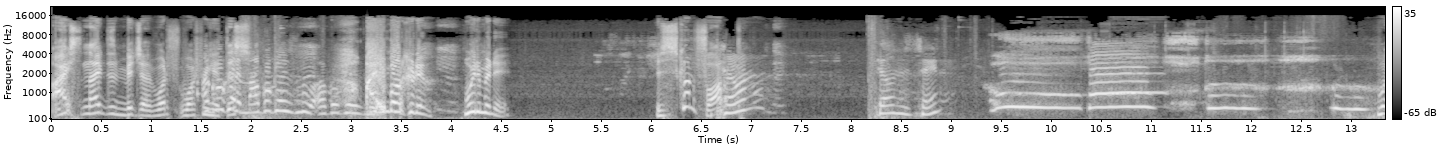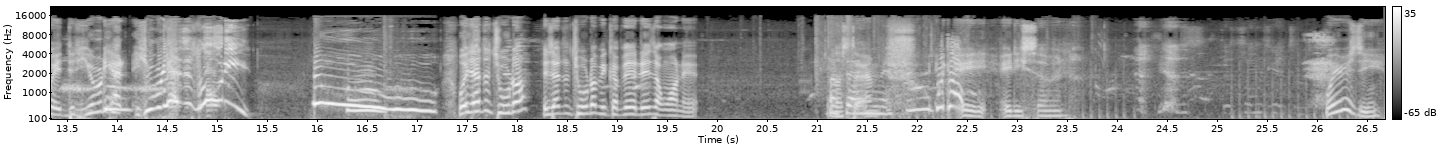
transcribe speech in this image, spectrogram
I sniped this bitch ass. What? Watch me I'll hit this. him. I'll go get his loot. I'll go get his I loot. marked him. Wait a minute. Is this gun fucked? Talon? Talon's insane. Wait, did he already had? He already has his loadie. Ooh. Wait, is that the Tuda? Is that the Tuda? Because if it is, I want it. That's the M. 80, 87. Where is he?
